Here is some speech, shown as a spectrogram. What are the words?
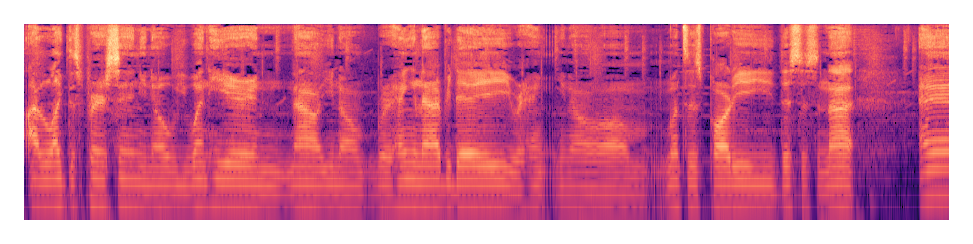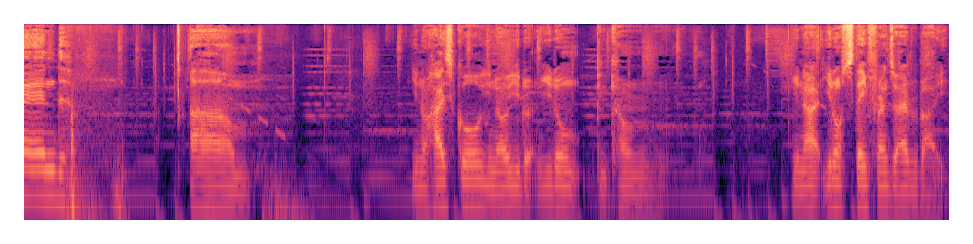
I like this person, you know, we went here and now, you know, we're hanging out every day. We're hang, you know, um, went to this party, this, this, and that. And, um, you know, high school, you know, you don't, you don't become, you're not, you don't stay friends with everybody.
